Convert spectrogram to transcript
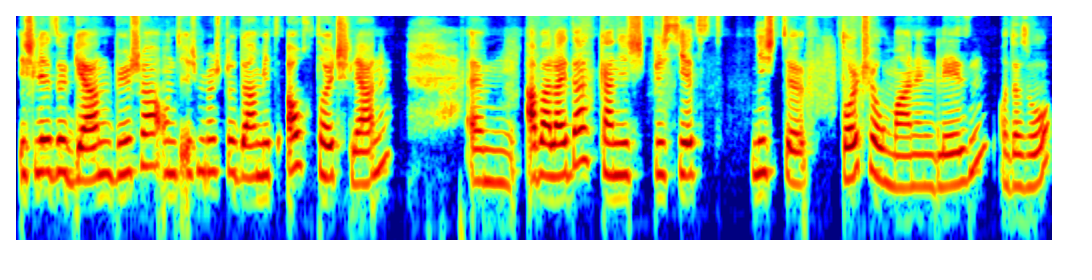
Ich lese gern Bücher und ich möchte damit auch Deutsch lernen. Ähm, aber leider kann ich bis jetzt nicht äh, deutsche Romanen lesen oder so.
